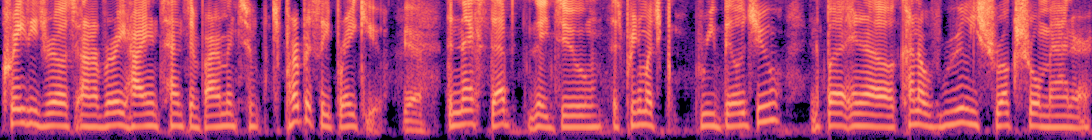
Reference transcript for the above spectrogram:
crazy drills on a very high intense environment to, to purposely break you. Yeah. The next step they do is pretty much rebuild you, but in a kind of really structural manner.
